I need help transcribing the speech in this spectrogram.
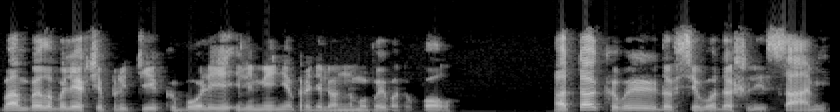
вам было бы легче прийти к более или менее определенному выводу, Пол. А так вы до всего дошли сами.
